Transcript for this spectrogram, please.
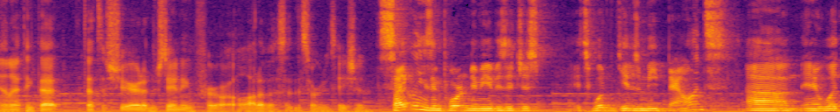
And I think that that's a shared understanding for a lot of us at this organization. Cycling is important to me because it just it's what gives me balance um, and it what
